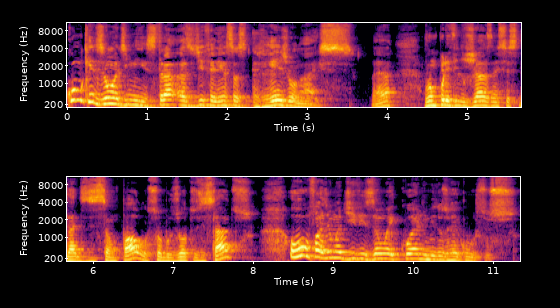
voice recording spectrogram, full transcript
Como que eles vão administrar as diferenças regionais? Né? Vão privilegiar as necessidades de São Paulo sobre os outros estados? Ou vão fazer uma divisão equânime dos recursos?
